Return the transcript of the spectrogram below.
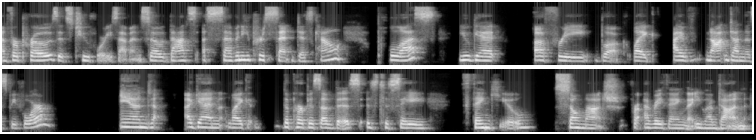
And for pros, it's 247. So that's a 70% discount. Plus, you get a free book. Like I've not done this before. And again, like the purpose of this is to say thank you so much for everything that you have done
